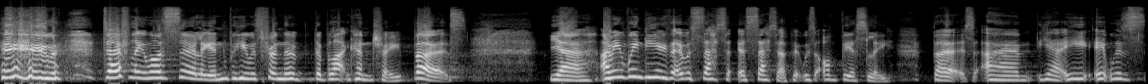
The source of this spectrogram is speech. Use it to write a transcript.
Who definitely was surly and he was from the, the black country. But yeah, I mean, we knew that it was set, a setup. It was obviously, but um, yeah, he it was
